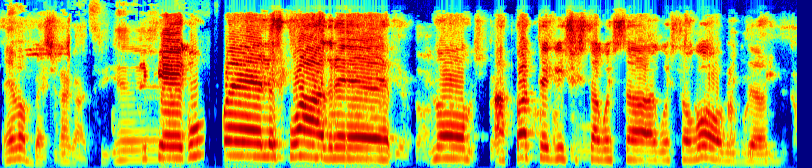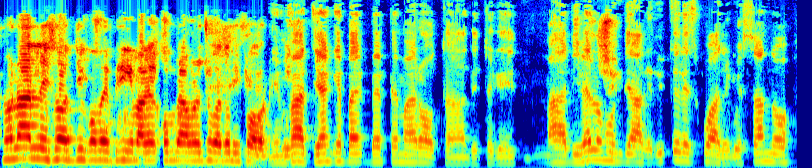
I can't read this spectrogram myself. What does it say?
E vabbè, ragazzi, eh, perché comunque le squadre no, a parte che ci sta questa, questo covid non hanno i soldi come prima che compravano giocatori forti. Infatti anche Be- Beppe Marotta ha detto che ma a livello mondiale tutte le squadre quest'anno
